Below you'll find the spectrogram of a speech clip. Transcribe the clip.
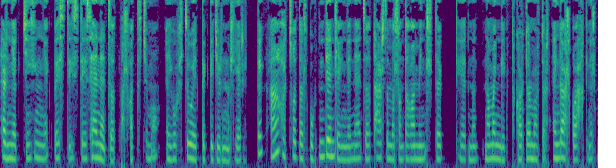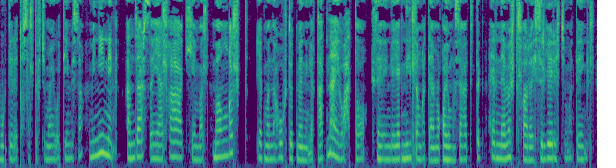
Харин яг жинхэнэ яг besties-тэй сайн найзууд болоход ч юм уу айгу хэцүү байдаг гэж ер нь л яригддаг. Анх очиход бол бүгдэндээ л яг ингээ найзууд таарсан болгонтойгоо мэдлдэг Тэгээд намайг ингээд коридор мордор анги олохгүй байхад ингээд бүгдээрээ тусалдаг ч юм айгу тийм эсэн. Миний нэг анзаарсан ялгаа гэх юм бол Монголд яг манай хүүхдүүд маань ингээ гаднаа аягүй хатуу гэсэн ингээ яг нэг л онгот амар гоё хүмүүс яагаад ддэг. Харин Америкт болохоор эсэргээрээ ч юм уу те ингээл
